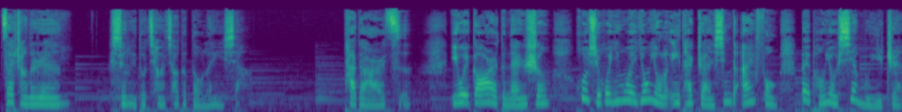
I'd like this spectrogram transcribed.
在场的人心里都悄悄的抖了一下。他的儿子，一位高二的男生，或许会因为拥有了一台崭新的 iPhone，被朋友羡慕一阵，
